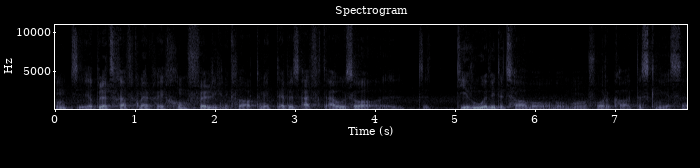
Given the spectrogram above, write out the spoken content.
und ich habe plötzlich einfach gemerkt, ich komme völlig nicht klar damit, eben einfach auch so äh, die Ruhe wieder zu haben, die man vorher hatte, das genießen.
